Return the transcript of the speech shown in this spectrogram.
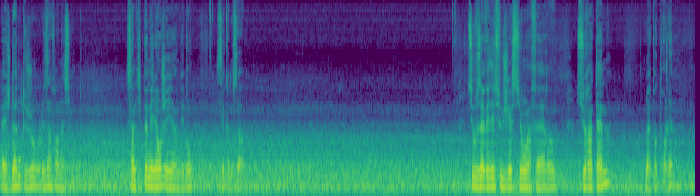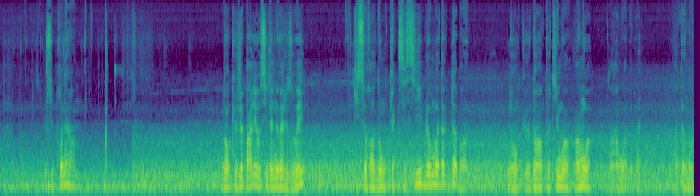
Mais je donne toujours les informations. C'est un petit peu mélangé, hein, mais bon, c'est comme ça. Si vous avez des suggestions à faire hein, sur un thème, ben, pas de problème. Je suis preneur. Donc je parlais aussi de la nouvelle Zoé, qui sera donc accessible au mois d'octobre. Donc euh, dans un petit mois, un mois, un mois à peu près, un peu moins.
